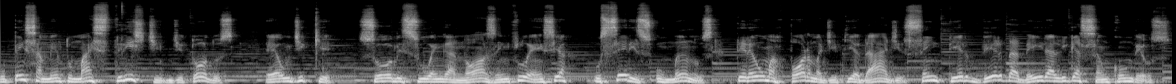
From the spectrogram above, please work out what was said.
O pensamento mais triste de todos é o de que, sob sua enganosa influência, os seres humanos terão uma forma de piedade sem ter verdadeira ligação com Deus.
